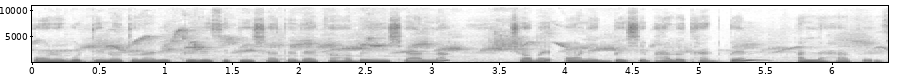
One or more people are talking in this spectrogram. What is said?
পরবর্তী নতুন আরেকটি রেসিপির সাথে দেখা হবে ইনশাআল্লাহ। সবাই অনেক বেশি ভালো থাকবেন। আল্লাহ হাফেজ।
